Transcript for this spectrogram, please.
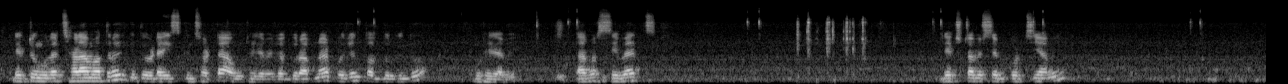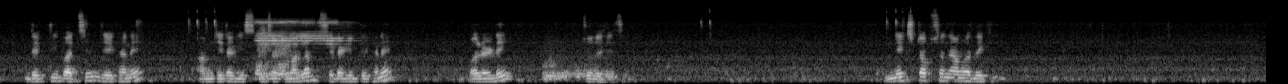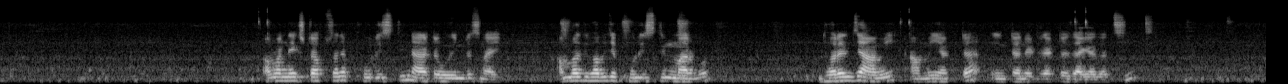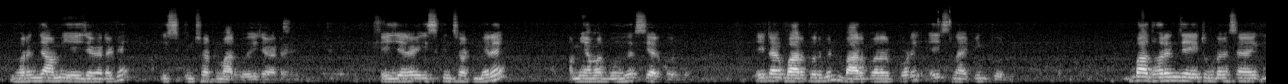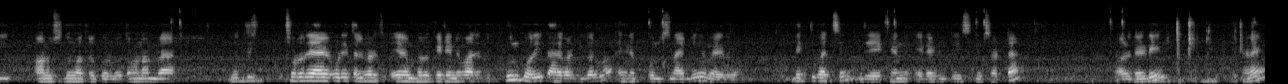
রেক্টুগুলার ছাড়া মাত্রই কিন্তু ওটা স্ক্রিনশটটা উঠে যাবে। যতদূর আপনার প্রয়োজন ততদূর কিন্তু উঠে যাবে। তারপর সেভ ডেস্কটপে সেভ করছি আমি। দেখতেই পাচ্ছেন যে এখানে আমি যেটাকে স্ক্রিনশট মারলাম সেটা কিন্তু এখানে অলরেডি চলে এসেছে নেক্সট অপশানে আমরা দেখি। আমরা নেক্সট অপশানে ফুল স্ক্রিন আর একটা উইন্ডোজ নাই আমরা যদি ভাবি যে ফুল স্ক্রিন মারবো? ধরেন যে আমি আমি একটা ইন্টারনেটের একটা জায়গা যাচ্ছি। ধরেন যে আমি এই জায়গাটাকে স্ক্রিনশট মারবো, এই জায়গাটাকে। এই জায়গায় স্ক্রিনশট মেরে আমি আমার বন্ধুদের শেয়ার করব। এটা বার করবেন, বার করার পরে এই স্নাইপিং টুল বা ধরেন যে এইটুকুটাকে আমি শুধুমাত্র করব, তখন আমরা যদি ছোটো জায়গা করি, তাহলে এরকমভাবে কেটে নেব। যদি ফুল করি, তাহলে এবার কী করব? এখানে ফুল স্নাইপিংয়ে মেরে দেবো। দেখতে পাচ্ছেন যে এখানে এটা কিন্তু স্ক্রিনশটটা অলরেডি এখানে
